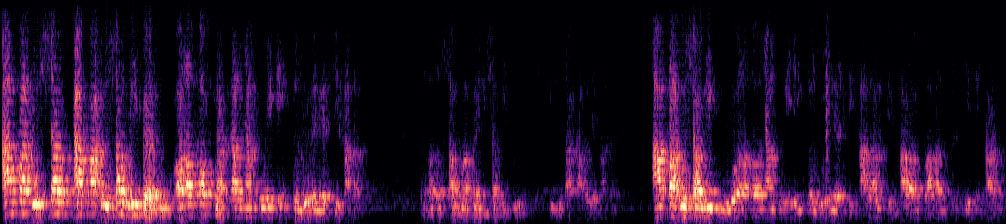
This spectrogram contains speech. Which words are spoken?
Apa usah apa usah ribaru orang tok bakal nyampuri ini sumber energi halal. Atau sama apa yang bisa itu itu tak kau makan. Apa usah orang tok nyampuri sumber energi halal di haram lawan rezeki halal.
